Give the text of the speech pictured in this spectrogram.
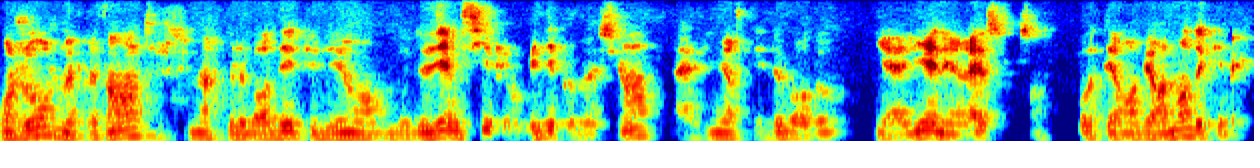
Bonjour, je me présente, je suis Marc Lebordet, étudiant de deuxième cycle en bidiplomation à l'Université de Bordeaux et à l'INRS, Centre Haute Environnement de Québec.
